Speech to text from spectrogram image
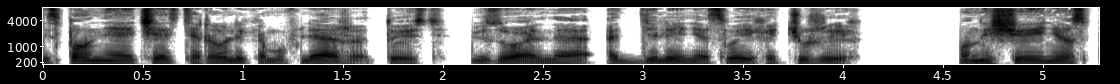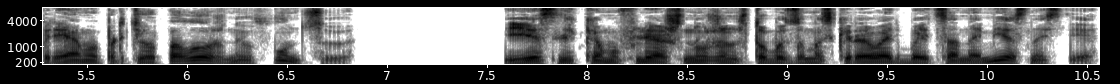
Исполняя часть роли камуфляжа, то есть визуальное отделение своих от чужих, он еще и нес прямо противоположную функцию. Если камуфляж нужен, чтобы замаскировать бойца на местности,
